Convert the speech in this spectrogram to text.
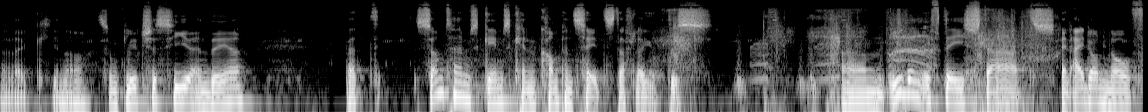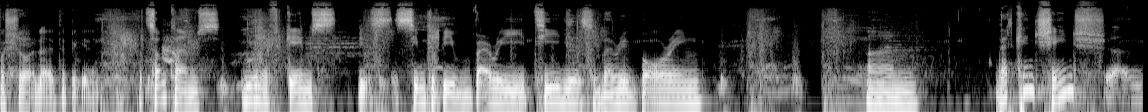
like, you know, some glitches here and there, but sometimes games can compensate stuff like this. Um, even if they start, and I don't know for sure at the beginning, but sometimes even if games be, seem to be very tedious, very boring, um, that can change. Uh,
